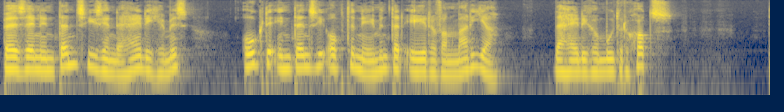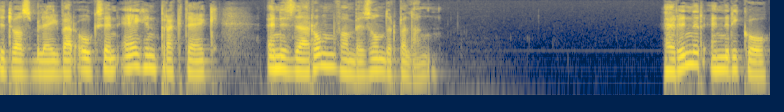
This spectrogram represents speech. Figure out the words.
bij zijn intenties in de heilige mis ook de intentie op te nemen ter ere van Maria, de heilige moeder Gods. Dit was blijkbaar ook zijn eigen praktijk en is daarom van bijzonder belang. Herinner Enrico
